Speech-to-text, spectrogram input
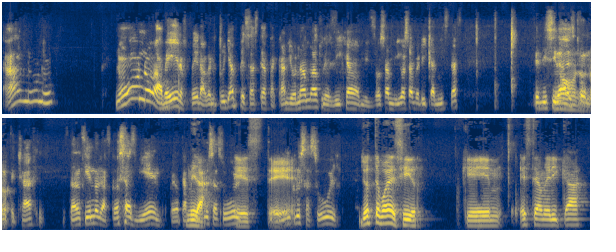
Ah, no, no. No, no, a ver, Fer, a ver, tú ya empezaste a atacar. Yo nada más les dije a mis dos amigos americanistas, felicidades por el repechaje. Están haciendo las cosas bien, pero también Cruz Azul. Este... Cruz Azul. Yo te voy a decir, que este América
